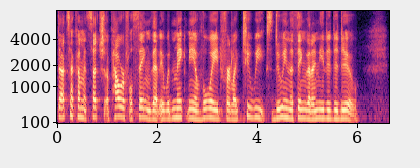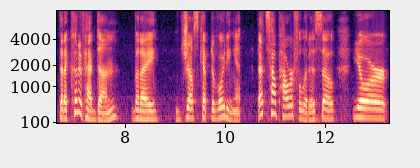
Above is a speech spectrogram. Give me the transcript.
that's how come it's such a powerful thing that it would make me avoid for like two weeks doing the thing that I needed to do that I could have had done, but I just kept avoiding it. That's how powerful it is. So your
